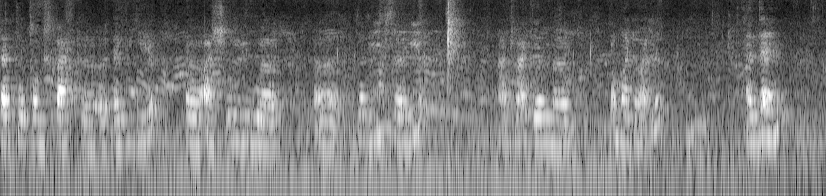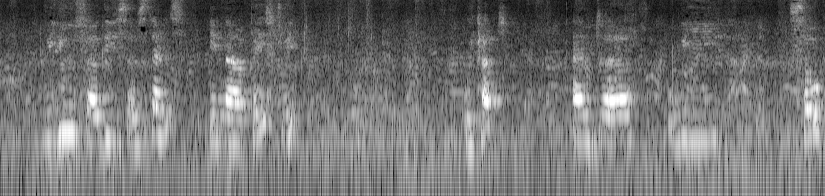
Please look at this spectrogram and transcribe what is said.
that uh, comes back every year. I show you the leaves here. I dry them from my garden. And then we use these stems in pastry. We cut and uh, we soak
